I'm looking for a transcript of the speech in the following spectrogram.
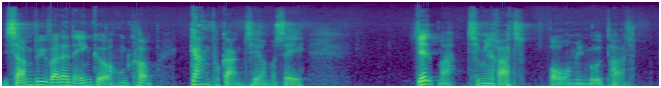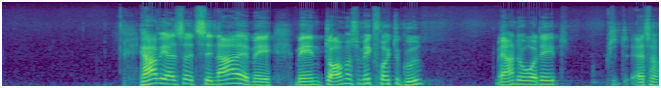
I samme by var der en enke, og hun kom gang på gang til ham og sagde, hjælp mig til min ret over min modpart. Her har vi altså et scenarie med, med en dommer, som ikke frygter Gud. Med andre ord, det er et, altså,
